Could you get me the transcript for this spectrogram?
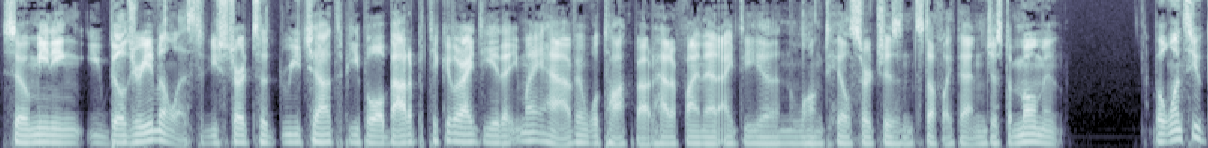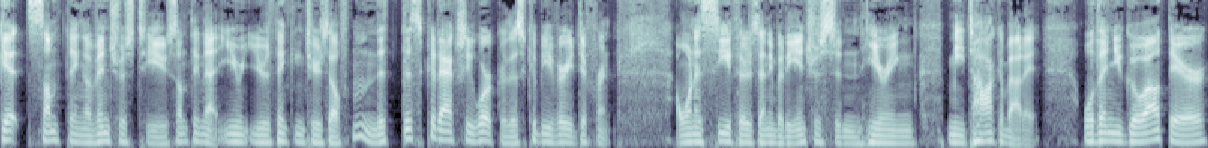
So, meaning you build your email list and you start to reach out to people about a particular idea that you might have. And we'll talk about how to find that idea and the long tail searches and stuff like that in just a moment. But once you get something of interest to you, something that you, you're thinking to yourself, hmm, this, this could actually work or this could be very different. I want to see if there's anybody interested in hearing me talk about it. Well, then you go out there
